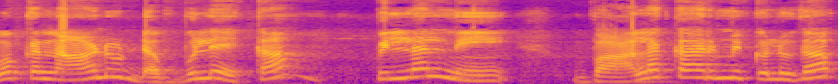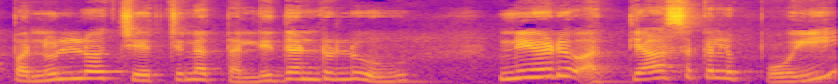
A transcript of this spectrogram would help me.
ఒకనాడు డబ్బు లేక పిల్లల్ని బాలకార్మికులుగా పనుల్లో చేర్చిన తల్లిదండ్రులు నేడు అత్యాసకలు పోయి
